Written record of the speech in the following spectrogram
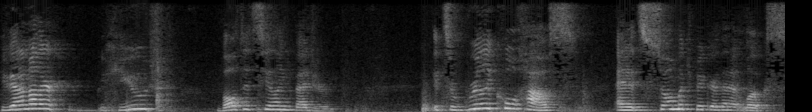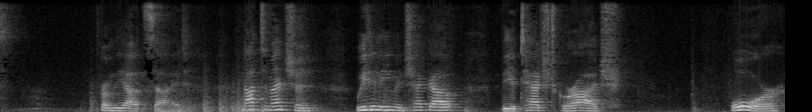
you've got another huge vaulted ceiling bedroom. It's a really cool house and it's so much bigger than it looks from the outside. Not to mention, we didn't even check out the attached garage or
